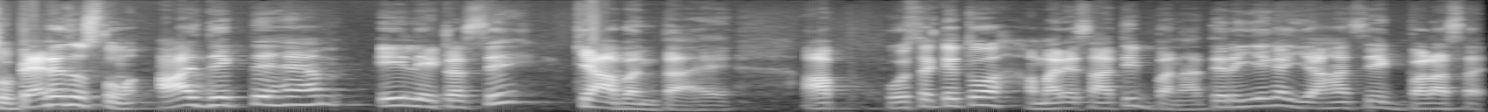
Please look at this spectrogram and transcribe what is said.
तो प्यारे दोस्तों, आज देखते हैं हम ए लेटर से क्या बनता है। आप हो सके तो हमारे साथ ही बनाते रहिएगा। यहाँ से एक बड़ा सा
